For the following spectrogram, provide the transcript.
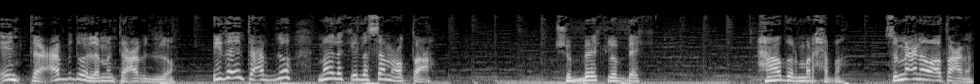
أنت عبد ولا ما أنت عبد له؟ إذا أنت عبد له ما لك إلا السمع والطاعة. شبيك لبيك. حاضر مرحبا. سمعنا وأطعنا.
